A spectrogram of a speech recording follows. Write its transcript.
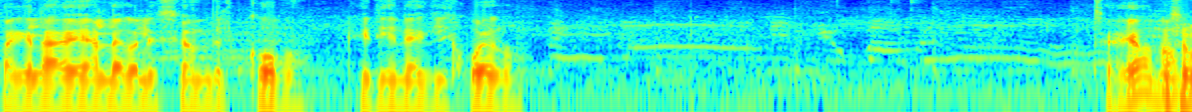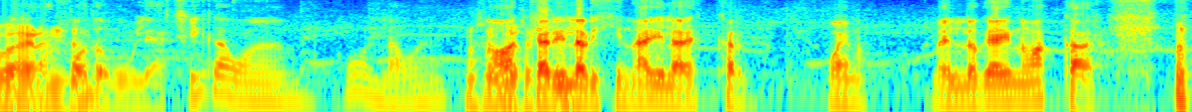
que la vean la colección del copo que tiene aquí juego. ¿Se no? No se puede agrandar. foto culia chica, weón. ¿Cómo es la weón? No No, se hay puede la original y la descarga. Bueno, es lo que hay nomás, cabrón.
